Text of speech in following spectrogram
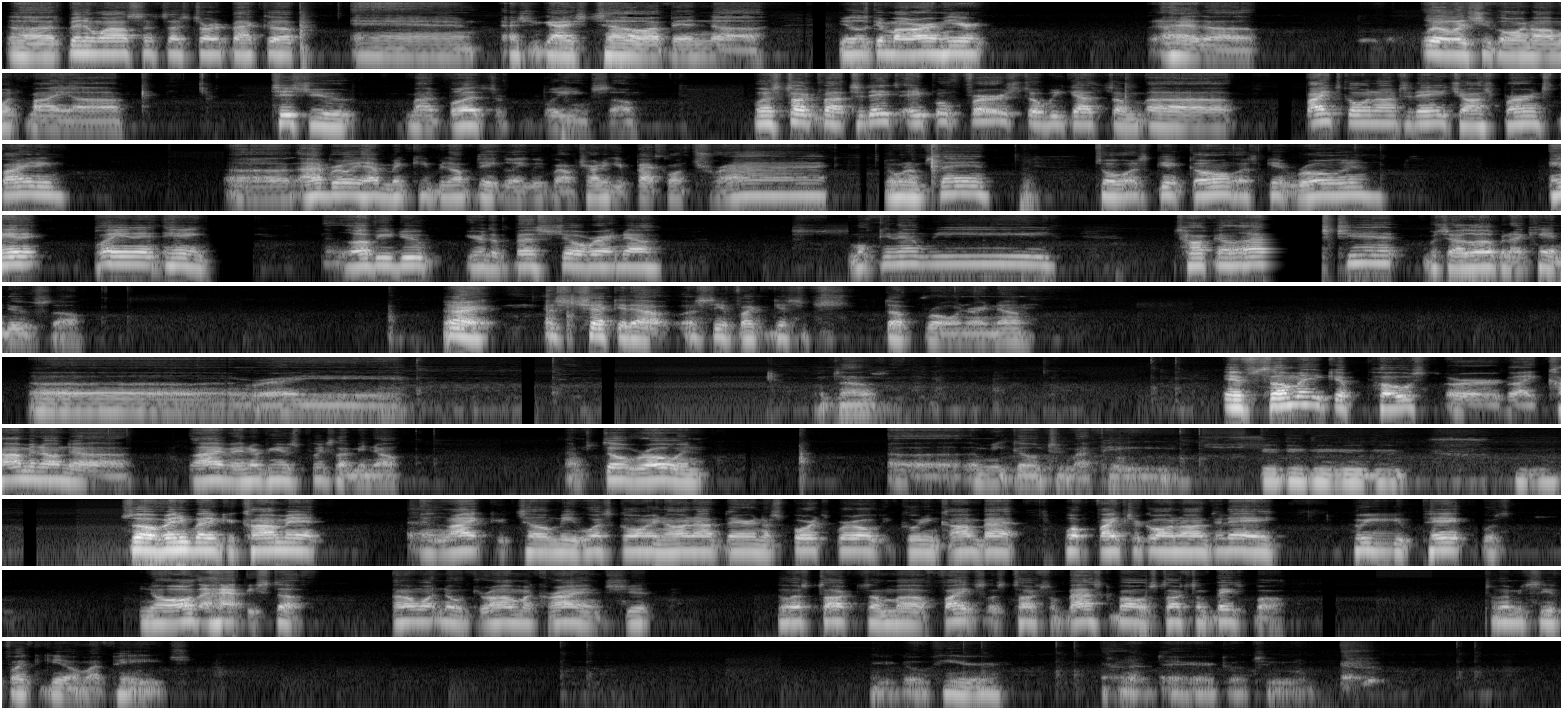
Uh, it's been a while since I started back up, and as you guys tell, I've been. Uh, you look at my arm here. I had a little issue going on with my uh, tissue. My bloods are bleeding, so let's talk about today's April first. So we got some uh, fights going on today. Josh Burns fighting. Uh, I really haven't been keeping update lately, but I'm trying to get back on track. Know what I'm saying? So let's get going. Let's get rolling. Hank playing it. Hank, love you, dude. You're the best show right now. Smoking that weed, talking a lot of shit, which I love and I can't do. So, all right, let's check it out. Let's see if I can get some stuff rolling right now. Uh, right. If somebody could post or like comment on the live interviews, please let me know. I'm still rolling. Uh, let me go to my page. So if anybody could comment and like tell me what's going on out there in the sports world, including combat, what fights are going on today, who you pick, was you know, all the happy stuff. I don't want no drama, crying shit. So let's talk some uh, fights. Let's talk some basketball. Let's talk some baseball. So let me see if I can get on my page. You go here. Right there. Go to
